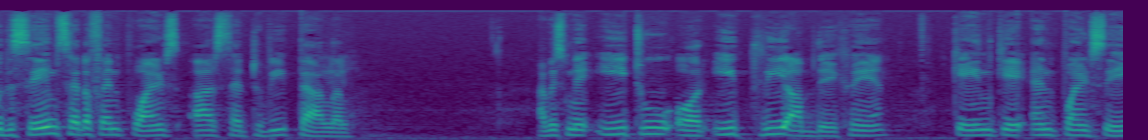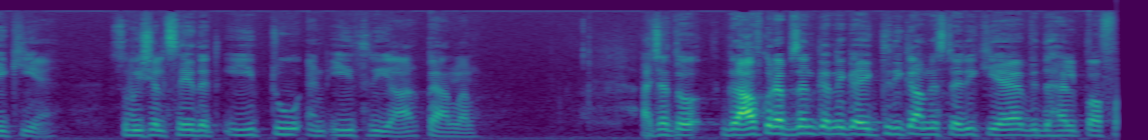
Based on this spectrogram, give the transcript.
with same set of points are said be parallel اب اس میں ای e ٹو اور ای e تھری آپ دیکھ رہے ہیں کہ ان کے اینڈ پوائنٹس ایک ہی ہیں so we shall see that E two and E three are parallel اچھا تو گراف کو ریپرزینٹ کرنے کا ایک طریقہ ہم نے اسٹڈی کیا ہے with help of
